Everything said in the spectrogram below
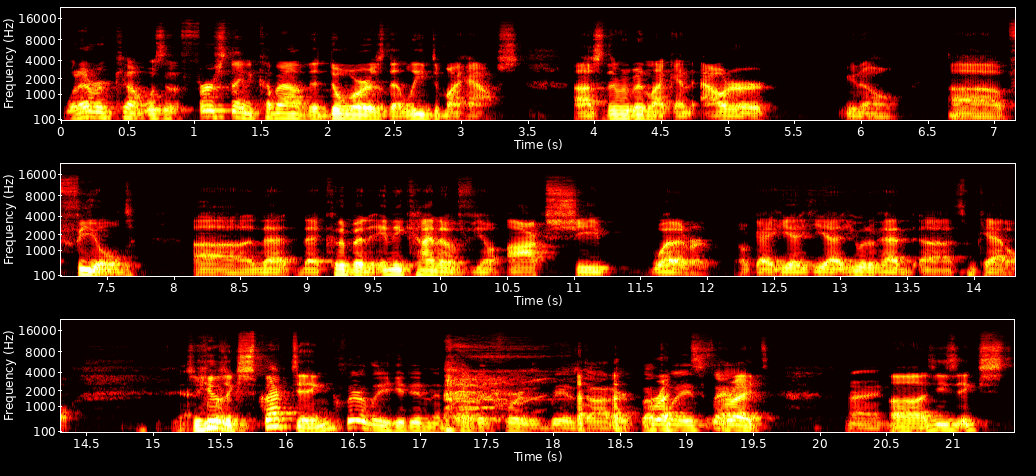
whatever come, was the first thing to come out of the doors that lead to my house. Uh, so there would have been like an outer, you know, uh, field uh, that that could have been any kind of you know ox, sheep, whatever. Okay, he he had, he would have had uh, some cattle. Yeah. So he was expecting. Clearly, he didn't intend it for it to be his daughter. That's right, he's saying. right. Right. Uh, he's ex-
